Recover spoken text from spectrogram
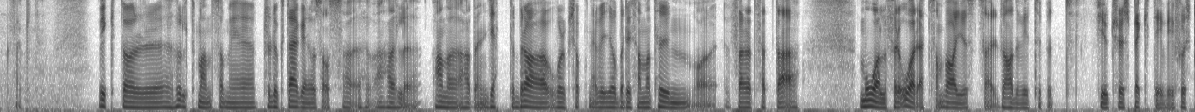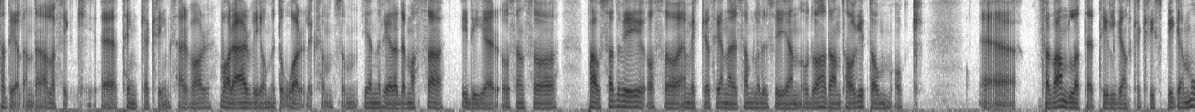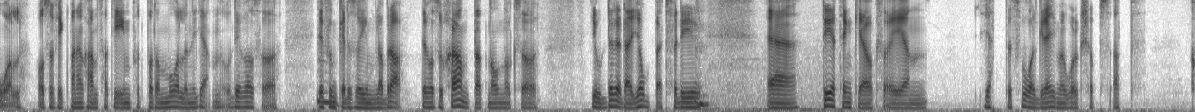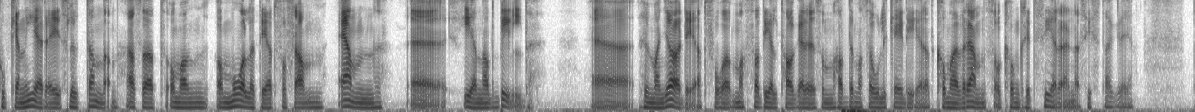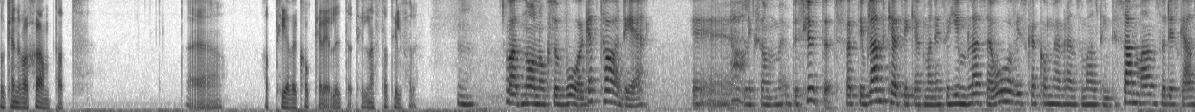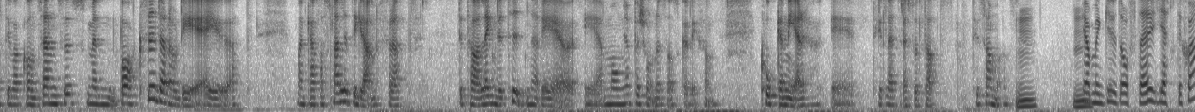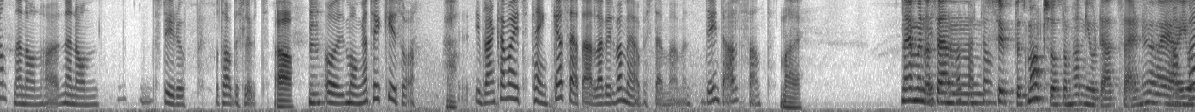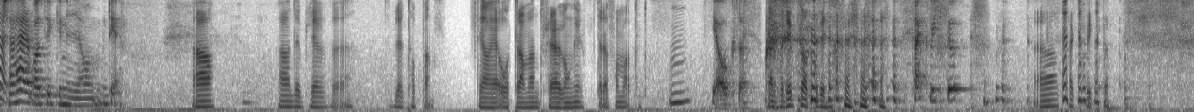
exakt. Viktor Hultman som är produktägare hos oss, han hade en jättebra workshop när vi jobbade i samma team för att sätta mål för året som var just så här, då hade vi typ ett futurespective i första delen där alla fick eh, tänka kring så här var, var är vi om ett år liksom som genererade massa idéer och sen så pausade vi och så en vecka senare samlades vi igen och då hade han tagit dem och eh, förvandlat det till ganska krispiga mål och så fick man en chans att ge input på de målen igen och det var så det Mm. funkade så himla bra. Det var så skönt att någon också gjorde det där jobbet för det är ju eh, det tänker jag också är en jättesvår grej med workshops att koka ner det i slutändan. Alltså att om, man, om målet är att få fram en eh, enad bild eh, hur man gör det, att få massa deltagare som hade massa olika idéer att komma överens och konkretisera den där sista grejen. Då kan det vara skönt att, eh, att tv-kocka det lite till nästa tillfälle. Mm. Och att någon också vågar ta det eh, liksom beslutet. För att ibland kan jag tycka att man är så himla så här, åh vi ska komma överens om allting tillsammans och det ska alltid vara konsensus. Men baksidan av det är ju att man kan fastna lite grann för att det tar längre tid när det är, är många personer som ska liksom koka ner eh, till ett resultat tillsammans. Mm. Mm. Ja men gud, ofta är det jätteskönt när någon, har, när någon styr upp och tar beslut. ja, Och många tycker ju så. Ja. Ibland kan man ju tänka sig att alla vill vara med och bestämma men det är inte alls sant. Nej. Nej men och sen supersmart så som han gjorde att så här, nu har jag Ja, gjort så här, vad tycker ni om det? Ja, ja det, blev, eh, det blev toppen. Det har jag återanvänt flera gånger, det där formatet. Mm. Jag också. Men för det pratade, Tack Viktor. ja, tack Viktor.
